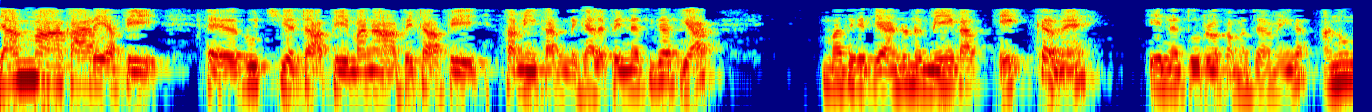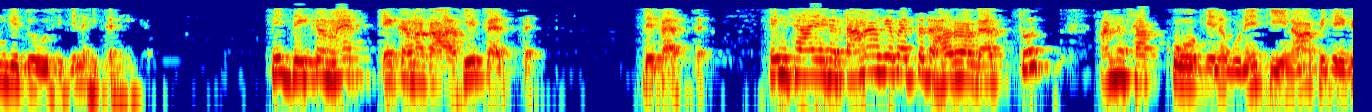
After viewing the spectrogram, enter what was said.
යම් ආකාරයේ අපේ රුචියට අපේ මන අපිට අපේ සමීකරණ ගැලපෙන්නේ නැති ගතියක් මතක තියාගන්න මේකත් එක්කම එන දුර්ලභම තමයි මේක අනුන්ගේ දෝෂ කියලා හිතන එක. මේ දෙකම එකම කාසියේ පැත්ත. දෙපැත්ත. එනිසා ඒක තමන්ගේ පැත්තට හරවා ගත්තොත් අන්න සක්කෝ කියන ගුණේ තියෙනවා අපිට ඒක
